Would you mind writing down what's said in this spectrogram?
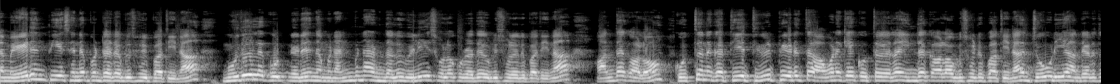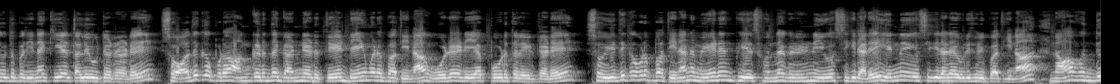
நம்ம ஏடன் பிஎஸ் என்ன பண்ணுறாரு அப்படின்னு சொல்லி பார்த்தீங்கன்னா முதுகில் கூட்டினது நம்ம நண்பனாக இருந்தாலும் வெளியே சொல்லக்கூடாது அப்படின்னு சொல்றது பார்த்தீங்கன்னா அந்த காலம் குத்தன கத்தியை திருப்பி எடுத்து அவனுக்கே குத்துறது தான் இந்த காலம் அப்படின்னு சொல்லிட்டு பார்த்தீங்கன்னா ஜோடியை அந்த இடத்த விட்டு பார்த்தீங்கன்னா கீழே தள்ளி விட்டுறாரு ஸோ அதுக்கப்புறம் அங்கிருந்த கன் எடுத்து டேமனை பார்த்தீங்கன்னா உடனடியாக போட்டு தள்ளிட்டாரு. ஸோ இதுக்கப்புறம் பார்த்தீங்கன்னா நம்ம ஏடன் பிஎஸ் வந்து அங்கே நின்று யோசிக்கிறாரு. என்ன யோசிக்கிறாரு அப்படின்னு சொல்லி பார்த்தீங்கன்னா நான் வந்து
